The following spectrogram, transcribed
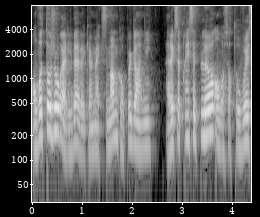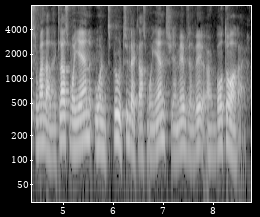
on va toujours arriver avec un maximum qu'on peut gagner. Avec ce principe-là, on va se retrouver souvent dans la classe moyenne ou un petit peu au-dessus de la classe moyenne si jamais vous avez un bon taux horaire.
